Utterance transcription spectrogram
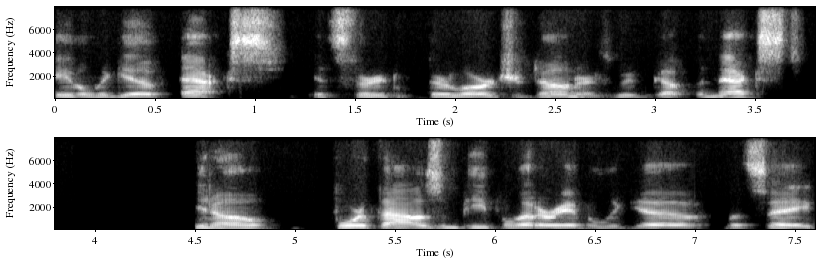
able to give X. It's their, their larger donors. We've got the next, you know, 4,000 people that are able to give, let's say,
